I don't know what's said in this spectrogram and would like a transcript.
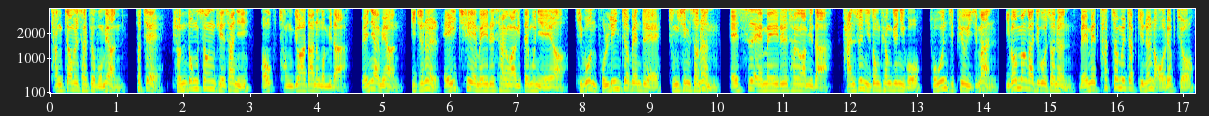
장점을 살펴보면 첫째, 변동성 계산이 더욱 정교하다는 겁니다. 왜냐하면 기준을 HMA를 사용하기 때문이에요. 기본 볼린저 밴드의 중심선은 SMA를 사용합니다. 단순 이동 평균이고 좋은 지표이지만 이것만 가지고서는 매매 타점을 잡기는 어렵죠.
